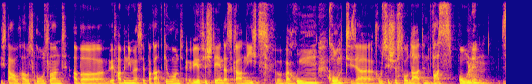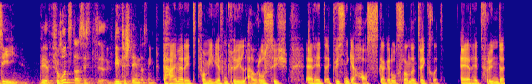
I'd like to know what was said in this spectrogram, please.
ist auch aus Russland, aber wir haben immer separat gewohnt. Wir verstehen das gar nicht. Warum kommt dieser russische Soldaten? Was wollen sie? Wir, für uns das ist, wir verstehen das nicht. Daheim redet die Familie von Kyrill auch Russisch. Er hat einen gewissen Hass gegen Russland entwickelt. Er hat Freunde,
